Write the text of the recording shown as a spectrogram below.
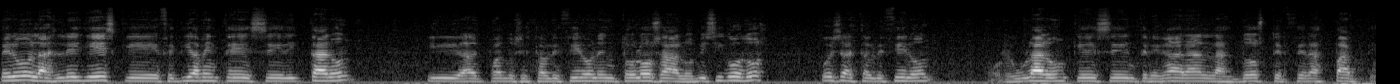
Pero las leyes que efectivamente se dictaron y cuando se establecieron en Tolosa los visigodos, pues establecieron o regularon que se entregaran las dos terceras partes.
